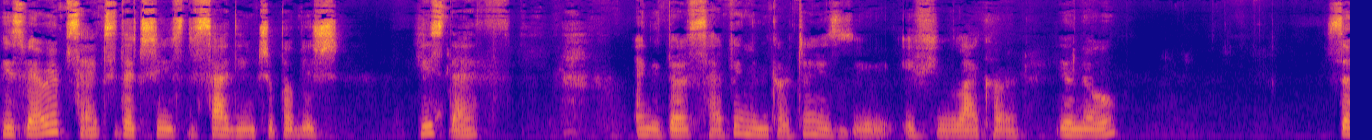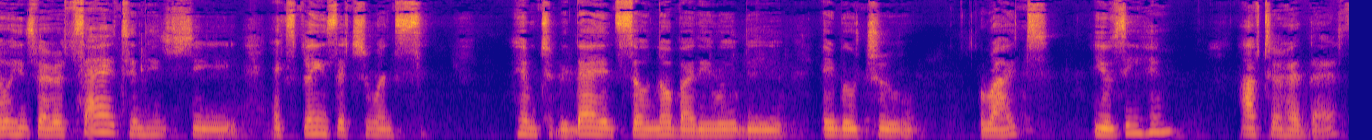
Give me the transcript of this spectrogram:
He's very upset that she's deciding to publish his death. And it does happen in Curtain, if you like her, you know. So he's very upset and he, she explains that she wants him to be dead so nobody will be able to write using him after her death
